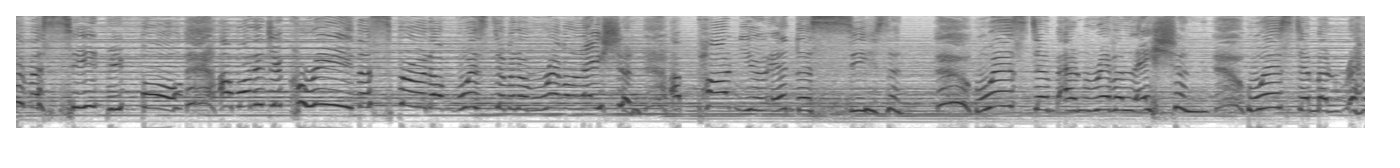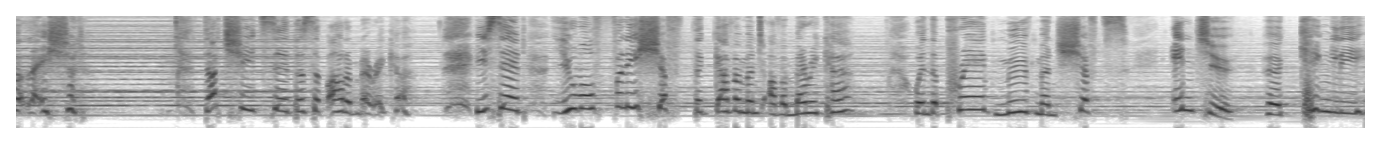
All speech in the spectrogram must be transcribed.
ever seen before. I want to decree the spirit of wisdom and of revelation upon you in this season. Wisdom and revelation. Wisdom and revelation. Dutch Sheets said this about America. He said, You will fully shift the government of America when the prayer movement shifts into her kingly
